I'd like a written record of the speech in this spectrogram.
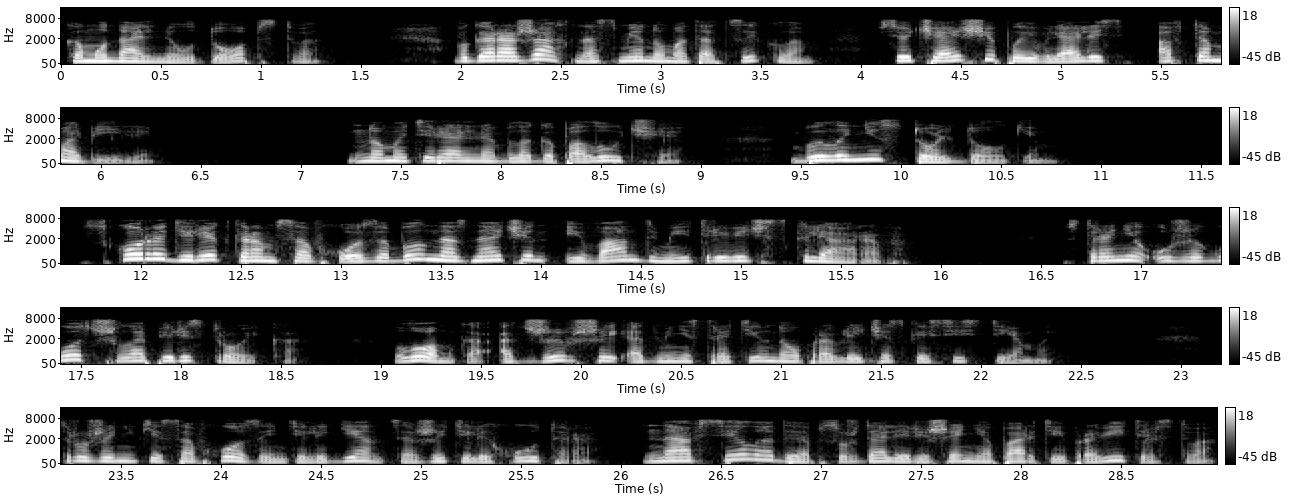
коммунальные удобства. В гаражах на смену мотоциклам все чаще появлялись автомобили. Но материальное благополучие было не столь долгим. Скоро директором совхоза был назначен Иван Дмитриевич Скляров. В стране уже год шла перестройка – ломка отжившей административно-управленческой системы. Труженики совхоза, интеллигенция, жители хутора на все лады обсуждали решения партии и правительства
